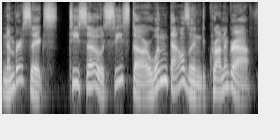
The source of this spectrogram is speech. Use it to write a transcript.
Number 6. Tissot Seastar 1000 Chronograph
